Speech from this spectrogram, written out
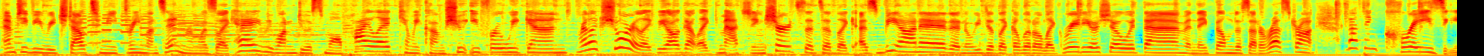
MTV reached out to me three months in and was like, hey, we want to do a small pilot. Can we come shoot you for a weekend? We're like, sure. Like, we all got like matching shirts that said like SB on it. And we did like a little like radio show with them, and they filmed us at a restaurant. Nothing crazy.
